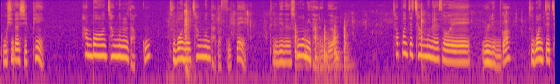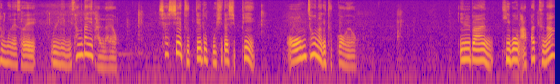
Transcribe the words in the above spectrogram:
보시다시피 한 번 창문을 닫고 두 번을 창문 닫았을 때 들리는 소음이 다르고요. 첫 번째 창문에서의 울림과 두 번째 창문에서의 울림이 상당히 달라요. 샤시의 두께도 보시다시피 엄청나게 두꺼워요. 일반 기본 아파트나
